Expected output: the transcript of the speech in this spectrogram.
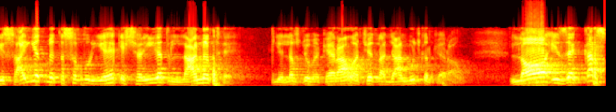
عیسائیت میں تصور یہ ہے کہ شریعت لانت ہے۔ یہ لفظ جو میں کہہ رہا ہوں، اچھی طرح جان بوجھ کر کہہ رہا ہوں۔ لا از اے کرس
